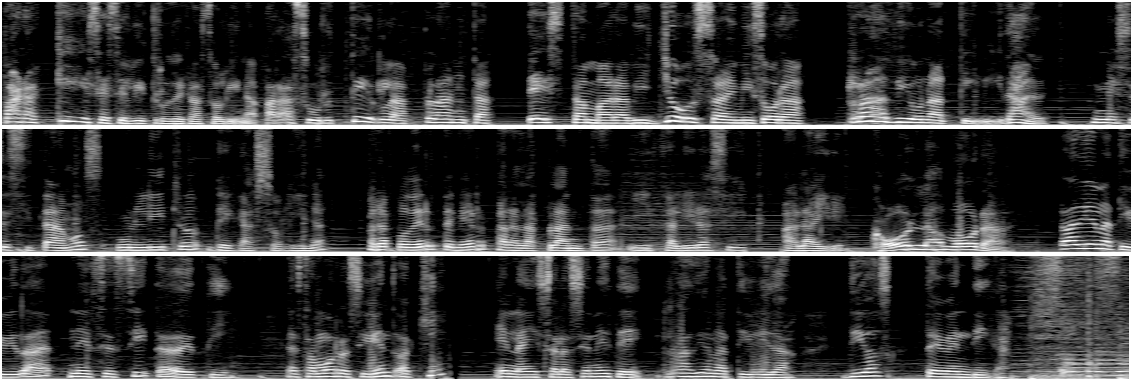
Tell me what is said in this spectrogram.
¿Para qué es ese litro de gasolina? Para surtir la planta de esta maravillosa emisora Radio Natividad. Necesitamos un litro de gasolina para poder tener para la planta y salir así al aire. Colabora. Radio Natividad necesita de ti. La estamos recibiendo aquí en las instalaciones de Radio Natividad. Dios te bendiga. Somos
